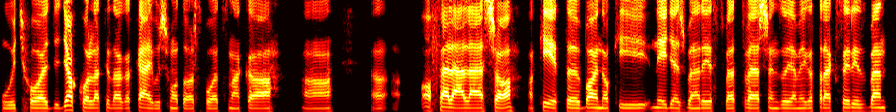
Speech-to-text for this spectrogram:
úgyhogy gyakorlatilag a Kaibush Motorsportsnak a, a, a, a felállása, a két bajnoki négyesben részt vett versenyzője még a Track Series-ben,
